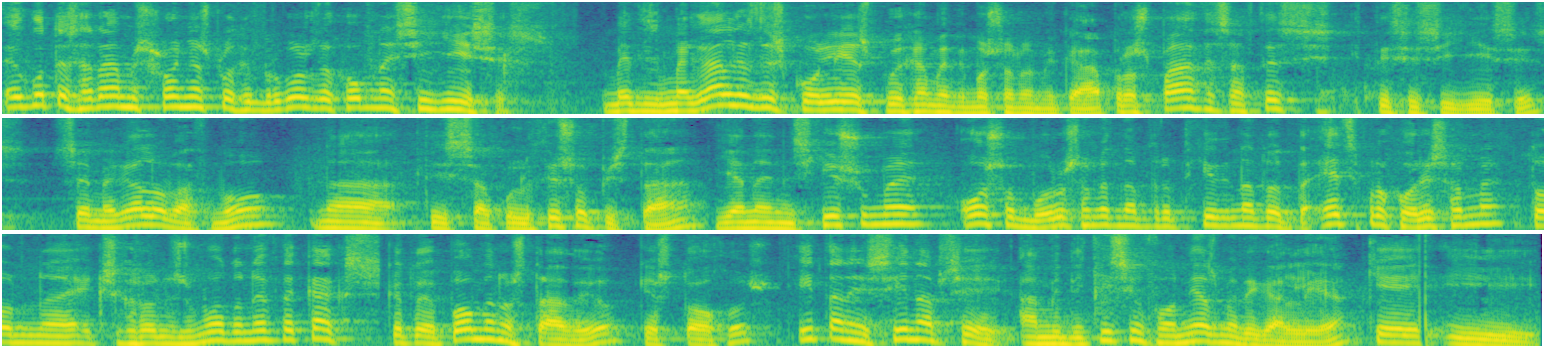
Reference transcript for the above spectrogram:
Εγώ 4,5 χρόνια ως πρωθυπουργός δεχόμουν εισηγήσεις. Με τις μεγάλες δυσκολίες που είχαμε δημοσιονομικά, προσπάθησα αυτές τις εισηγήσεις σε μεγάλο βαθμό να τις ακολουθήσω πιστά για να ενισχύσουμε όσο μπορούσαμε την αποτρεπτική δυνατότητα. Έτσι προχωρήσαμε τον εξυγχρονισμό των F-16. Και το επόμενο στάδιο και στόχος ήταν η σύναψη αμυντικής συμφωνίας με τη Γαλλία και η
